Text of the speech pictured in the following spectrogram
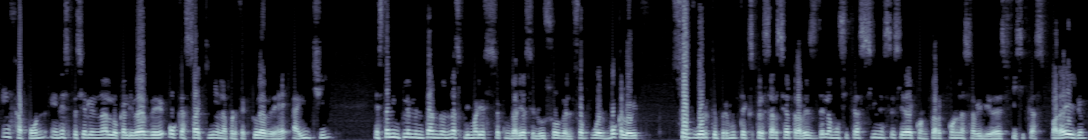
en Japón, en especial en la localidad de Okazaki, en la prefectura de Aichi, están implementando en las primarias y secundarias el uso del software Vocaloid, software que permite expresarse a través de la música sin necesidad de contar con las habilidades físicas para ello,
